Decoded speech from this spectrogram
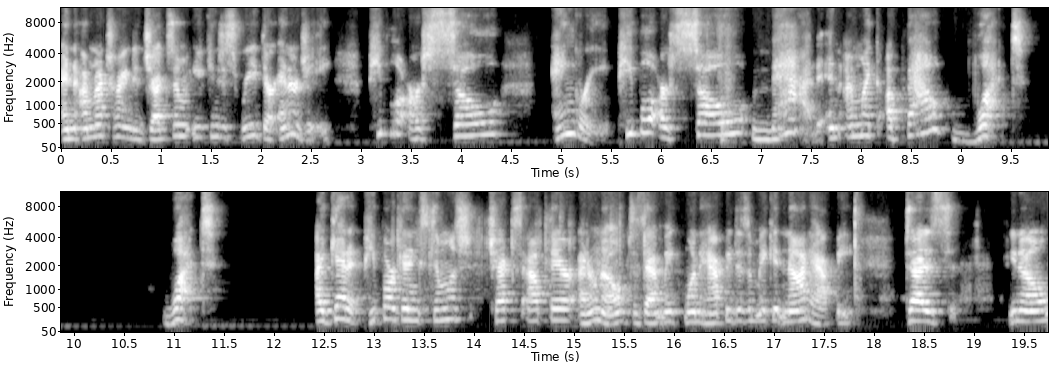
And I'm not trying to judge them. You can just read their energy. People are so angry. People are so mad. And I'm like, about what? What? I get it. People are getting stimulus checks out there. I don't know. Does that make one happy? Does it make it not happy? Does, you know,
